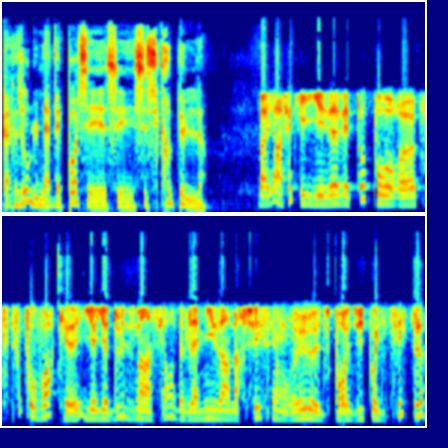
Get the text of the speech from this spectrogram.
Parizeau lui n'avait pas ces, scrupules là. Ben, en fait, il les avait pas pour. Euh, faut voir qu'il y, a deux dimensions de la mise en marché, si on veut, du produit politique. Là.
